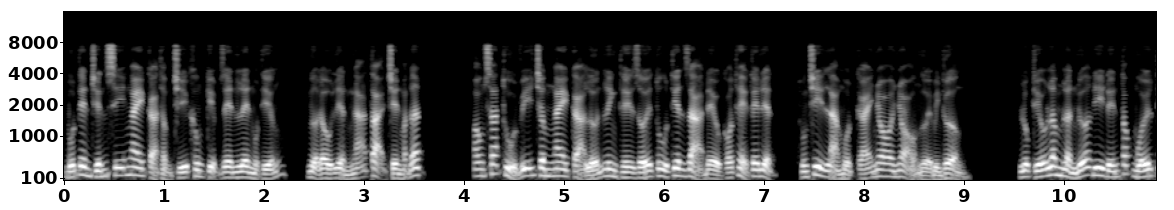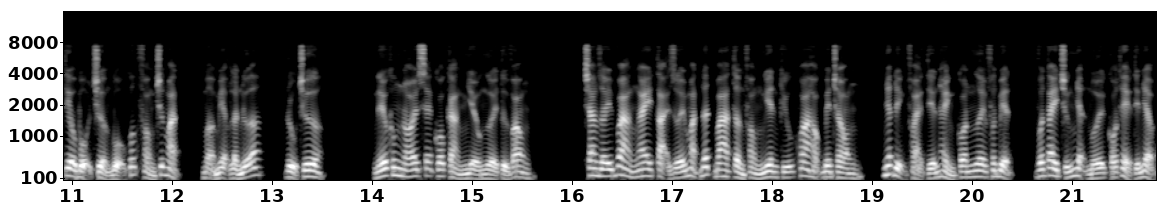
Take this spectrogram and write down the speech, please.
Bốn tên chiến sĩ ngay cả thậm chí không kịp rên lên một tiếng ngựa đầu liền ngã tại trên mặt đất. Ong sát thủ vi châm ngay cả lớn linh thế giới tu tiên giả đều có thể tê liệt húng chi là một cái nho nhỏ người bình thường. Lục thiếu lâm lần nữa đi đến tóc mối tiêu bộ trưởng bộ quốc phòng trước mặt, mở miệng lần nữa, đủ chưa? Nếu không nói sẽ có càng nhiều người tử vong. Trang giấy vàng ngay tại dưới mặt đất ba tầng phòng nghiên cứu khoa học bên trong, nhất định phải tiến hành con ngươi phân biệt, vân tay chứng nhận mới có thể tiến nhập.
